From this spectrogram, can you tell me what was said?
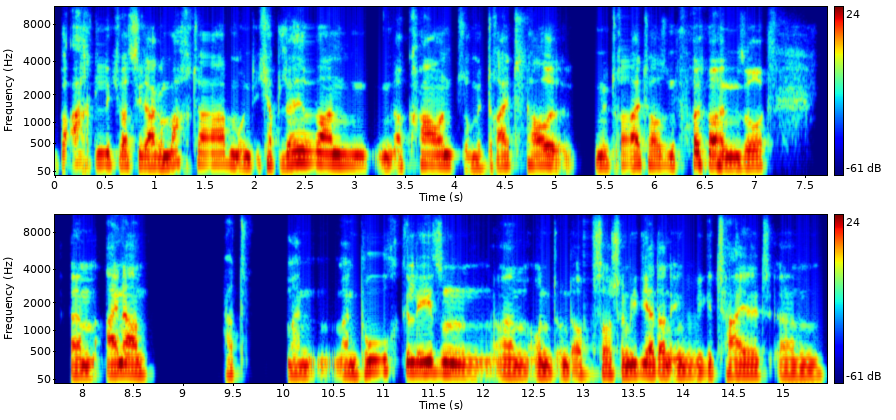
beachtlich, was sie da gemacht haben. Und ich habe selber einen Account so mit 3000, mit 3000 Followern so. Ähm, einer hat mein, mein Buch gelesen ähm, und, und auf Social Media dann irgendwie geteilt. Ähm,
